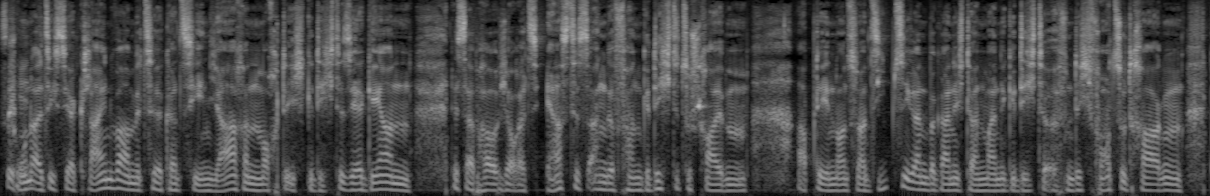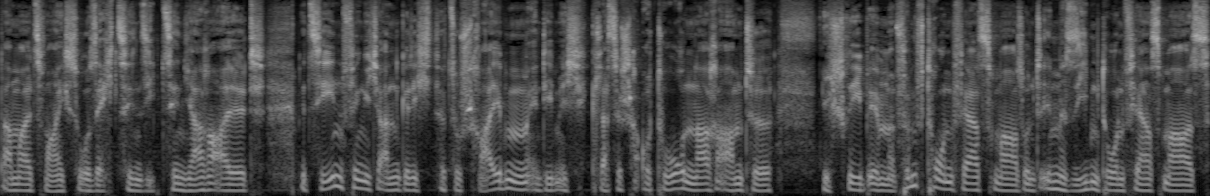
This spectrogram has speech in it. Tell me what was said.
Schon als ich sehr klein war, mit circa zehn Jahren, mochte ich Gedichte sehr gern. Deshalb habe ich auch als erstes angefangen, Gedichte zu schreiben. Ab den 1970ern begann ich dann meine Gedichte öffentlich vorzutragen. Damals war ich so 16, 17 Jahre alt. Mit zehn fing ich an, Gedichte zu schreiben, indem ich klassische Autoren nachahmte. Ich schrieb im Fünftonversmaß und im Siebentonversmaß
